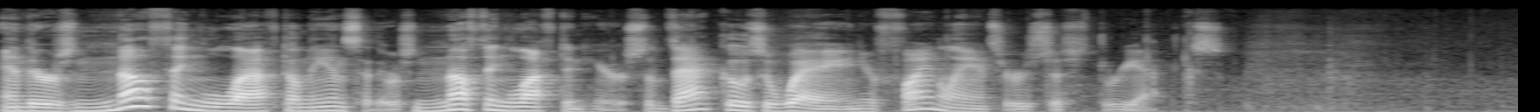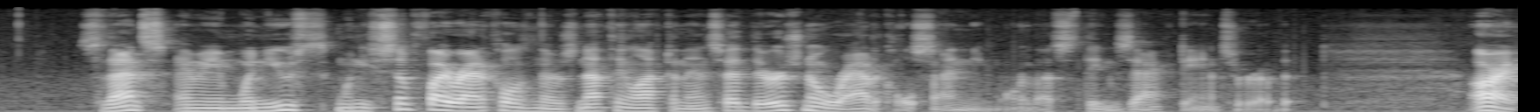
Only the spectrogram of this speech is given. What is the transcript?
and there's nothing left on the inside. There's nothing left in here, so that goes away, and your final answer is just 3x. So that's, I mean, when you when you simplify radicals and there's nothing left on the inside, there is no radical sign anymore. That's the exact answer of it. All right,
